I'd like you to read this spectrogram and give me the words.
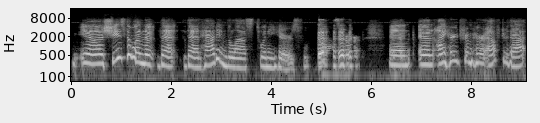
You know, she's the one that that that had him the last 20 years. And and I heard from her after that,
